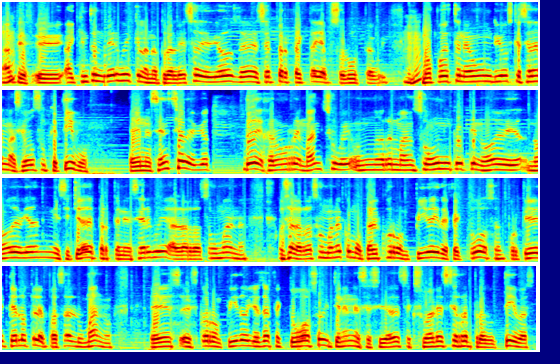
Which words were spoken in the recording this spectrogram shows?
Antes, eh, hay que entender, güey, que la naturaleza de Dios debe ser perfecta y absoluta, güey. No puedes tener un Dios que sea demasiado subjetivo. En esencia debió de dejar un remanso, güey, un remanso único que no debía, no debía ni siquiera de pertenecer, güey, a la raza humana. O sea, la raza humana como tal corrompida y defectuosa. ¿Por qué? ¿Qué es lo que le pasa al humano? Es, corrompido y es defectuoso y tiene necesidades sexuales y reproductivas.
